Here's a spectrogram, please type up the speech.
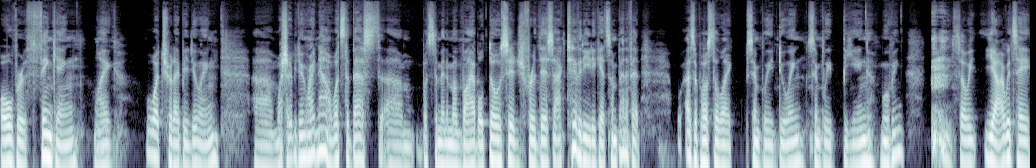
overthinking, like, what should I be doing? Um, what should I be doing right now? What's the best, um, what's the minimum viable dosage for this activity to get some benefit? As opposed to like simply doing, simply being, moving. so, yeah, I would say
